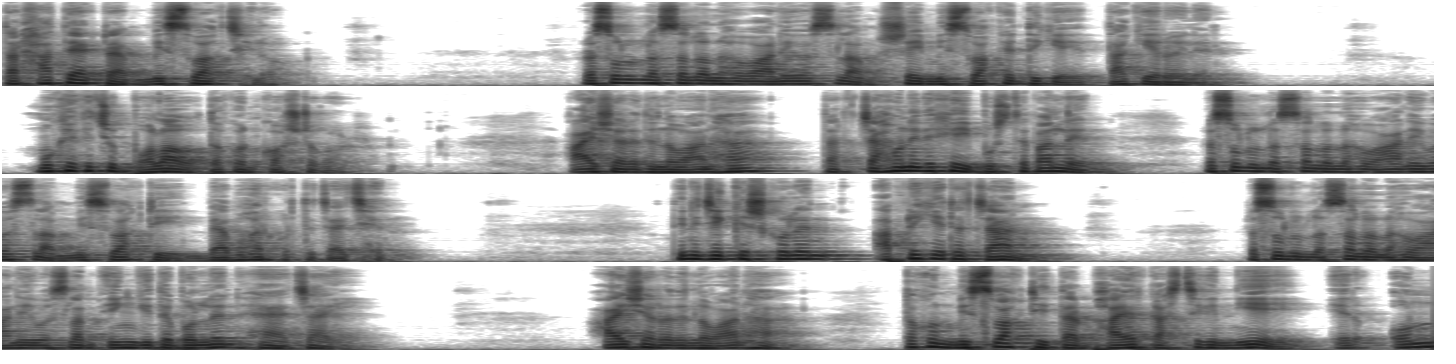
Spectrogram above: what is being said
তার হাতে একটা মিসওয়াক ছিল। রসুল্লাহ সাল্লু আলী আসলাম সেই মিসওয়াকের দিকে তাকিয়ে রইলেন। মুখে কিছু বলাও তখন কষ্টকর। আয়সা রাদিল্লা আনহা তার চাহনি দেখেই বুঝতে পারলেন রসুল্লাহ সাল্লু আলী ওয়াসলাম মিসওয়াকটি ব্যবহার করতে চাইছেন। তিনি জিজ্ঞেস করলেন, আপনি কি এটা চান? রসুল্লাহ সাল্লু আলী ওয়াসলাম ইঙ্গিতে বললেন হ্যাঁ চাই। আয়সা রাদিল্লা আনহা তখন মিসওয়াকটি তার ভাইয়ের কাছ থেকে নিয়ে এর অন্য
